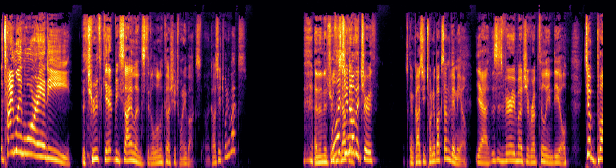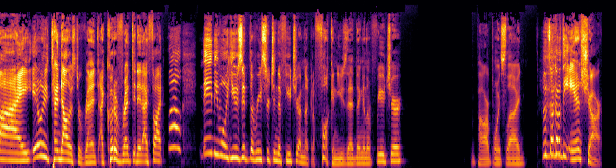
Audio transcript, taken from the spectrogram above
The timeline war, Andy. The truth can't be silenced. It'll only cost you 20 bucks. It'll only cost you 20 bucks. And then the truth We'll let you know there. the truth. It's going to cost you 20 bucks on Vimeo. Yeah, this is very much a reptilian deal. to buy. It only ten dollars to rent. I could have rented it. I thought, well, maybe we'll use it the research in the future. I'm not gonna fucking use that thing in the future. PowerPoint slide. Let's talk about the Anshar.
